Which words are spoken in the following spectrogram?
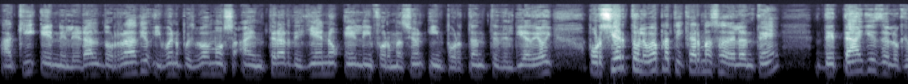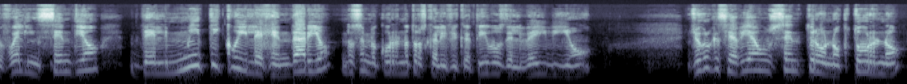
aquí en el Heraldo Radio y bueno, pues vamos a entrar de lleno en la información importante del día de hoy. Por cierto, le voy a platicar más adelante detalles de lo que fue el incendio del mítico y legendario, no se me ocurren otros calificativos, del Baby O. Yo creo que si había un centro nocturno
